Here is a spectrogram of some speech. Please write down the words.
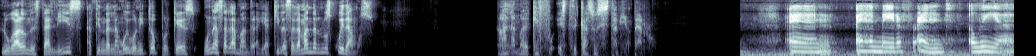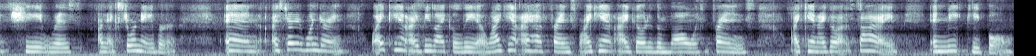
lugar donde está Liz. Atiéndanla muy bonito porque es una salamandra. Y aquí las salamandras nos cuidamos. Ah, la madre, que este caso sí está bien, perro. And I had made a friend, Aaliyah. She was our next door neighbor. And I started wondering, why can't I be like Aaliyah? Why can't I have friends? Why can't I go to the mall with friends? Why can't I go outside and meet people?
